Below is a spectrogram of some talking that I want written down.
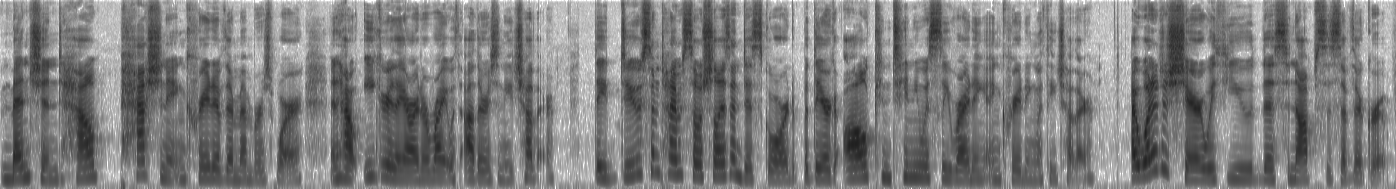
mentioned how passionate and creative their members were, and how eager they are to write with others and each other. They do sometimes socialize on Discord, but they are all continuously writing and creating with each other. I wanted to share with you the synopsis of their group.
